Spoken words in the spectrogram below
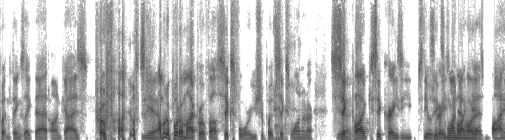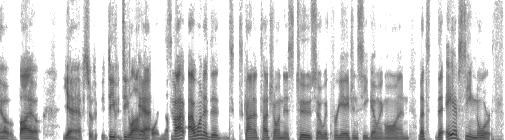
putting things like that on guys' profiles. Yeah, I'm gonna put on my profile six four. You should put six one on our sick yeah. pod, sick crazy Steelers six crazy one podcast bio bio. Yeah, so D, D line yeah. important. Though. So I, I wanted to, to kind of touch on this too. So with free agency going on, let's the AFC North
